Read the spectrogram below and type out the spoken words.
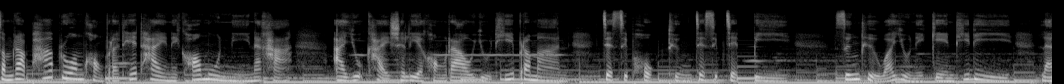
สำหรับภาพรวมของประเทศไทยในข้อมูลนี้นะคะ อายุไขเฉลี่ยของเราอยู่ที่ประมาณ 76-77 ปี ซึ่งถือว่าอยู่ในเกณฑ์ที่ดี และ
